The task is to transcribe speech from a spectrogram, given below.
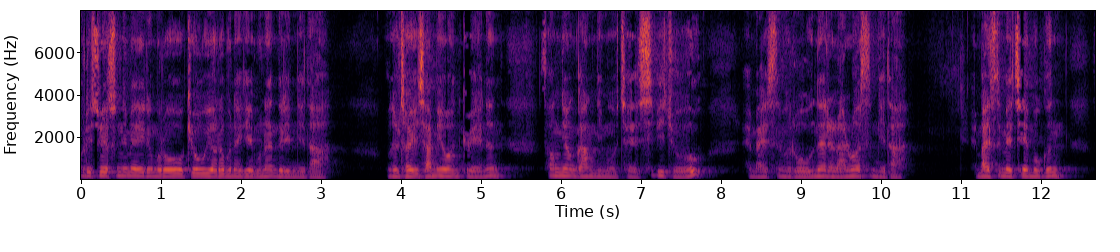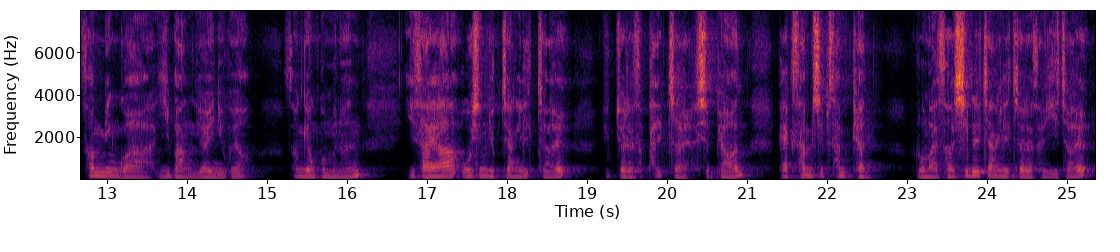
우리 주 예수님의 이름으로 교우 여러분에게 문안드립니다. 오늘 저희 자미원 교회는 성령 강림 후 제12주 말씀으로 은혜를 나누었습니다. 말씀의 제목은 선민과 이방 여인이고요. 성경 본문은 이사야 56장 1절, 6절에서 8절, 10편 133편, 로마서 11장 1절에서 2절,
